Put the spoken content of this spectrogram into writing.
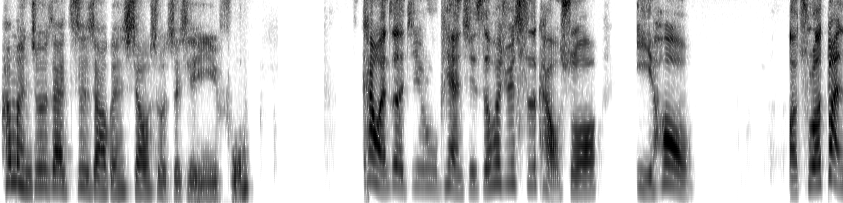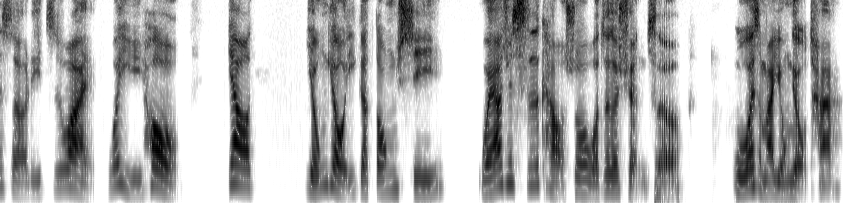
他们就是在制造跟销售这些衣服。看完这个纪录片，其实会去思考说，以后，呃，除了断舍离之外，我以后要拥有一个东西，我要去思考说，我这个选择，我为什么要拥有它？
